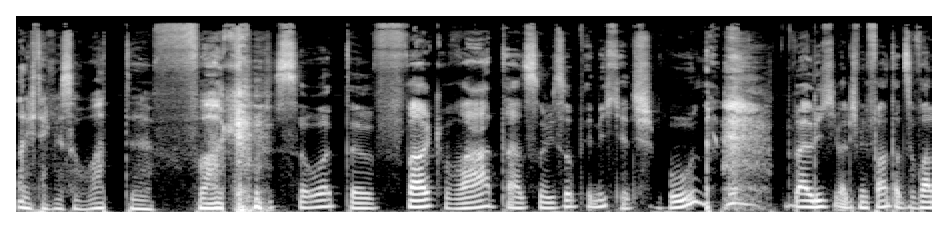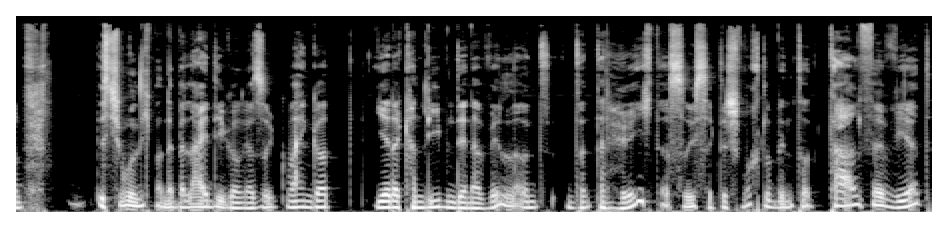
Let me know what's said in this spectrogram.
Und ich denke mir so, what the fuck? so, what the fuck war das? Wieso bin ich jetzt schwul? weil ich, weil ich mit Frauen tanze. Vor allem ist schwul nicht mal eine Beleidigung. Also, mein Gott, jeder kann lieben, den er will. Und dann, dann höre ich das so, ich sage, der Schwuchtel, bin total verwirrt.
